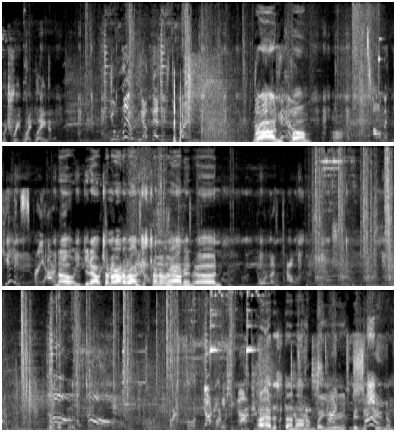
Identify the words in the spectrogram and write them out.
Retreat right lane. You will be avenged, friend. Run, bum. Oh, On the killing spree, are no, you get out. Turn around and run. Just turn around and run. Your left tower We're both dead. I thought I was picking up. making I had a a stun on him, but you were busy shooting him.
